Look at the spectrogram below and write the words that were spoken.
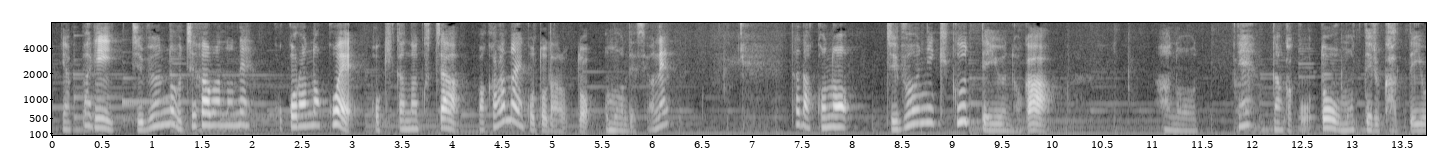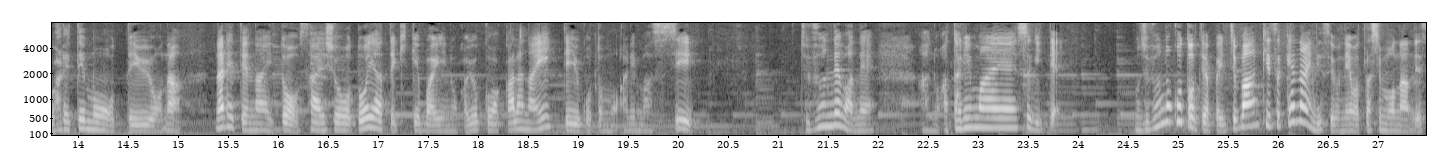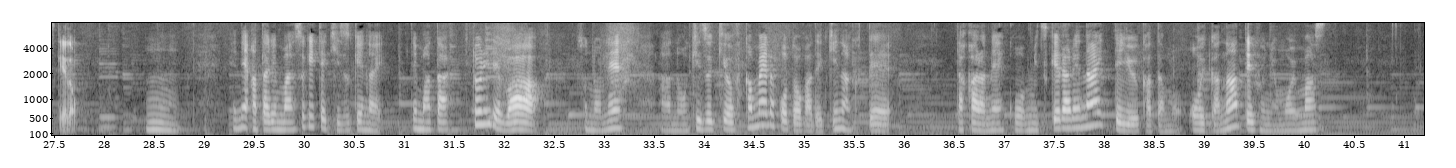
やっぱり自分の内側のね心の声を聞かなくちゃわからないことだろうと思うんですよね。ただこの自分に聞くっていうのがあのねなんかこうどう思ってるかって言われてもっていうような慣れてないと最初どうやって聞けばいいのかよくわからないっていうこともありますし自分ではねあの当たり前すぎてもう自分のことってやっぱ一番気づけないんですよね私もなんですけど。うん、でね当たり前すぎて気づけないでまた一人ではそのねあの気づきを深めることができなくてだからねこう見つけられないっていう方も多いかなっていうふうに思います。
